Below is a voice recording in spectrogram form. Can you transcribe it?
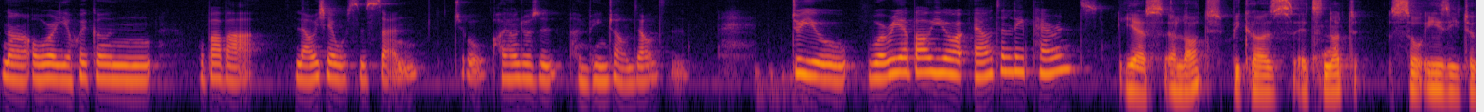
那偶尔也会跟我爸爸聊一些五四三，就好像就是很平常这样子。Do you worry about your elderly parents? Yes, a lot because it's not so easy to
